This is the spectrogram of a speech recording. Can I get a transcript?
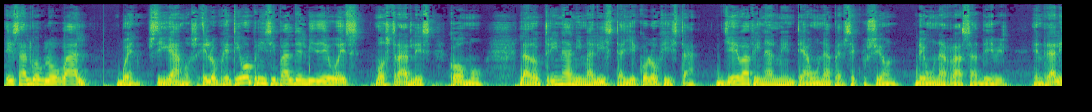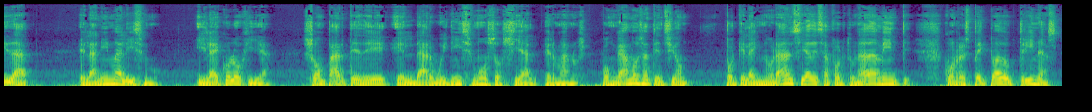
es algo global. Bueno, sigamos. El objetivo principal del video es mostrarles cómo la doctrina animalista y ecologista lleva finalmente a una persecución de una raza débil. En realidad, el animalismo y la ecología son parte de el darwinismo social, hermanos. Pongamos atención porque la ignorancia desafortunadamente con respecto a doctrinas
